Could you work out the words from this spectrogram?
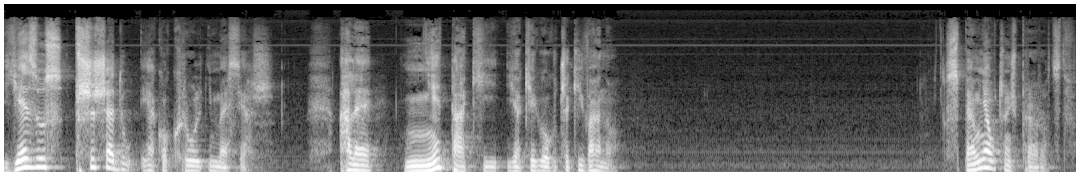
Jezus przyszedł jako król i Mesjasz, ale nie taki, jakiego oczekiwano. Spełniał część proroctw,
